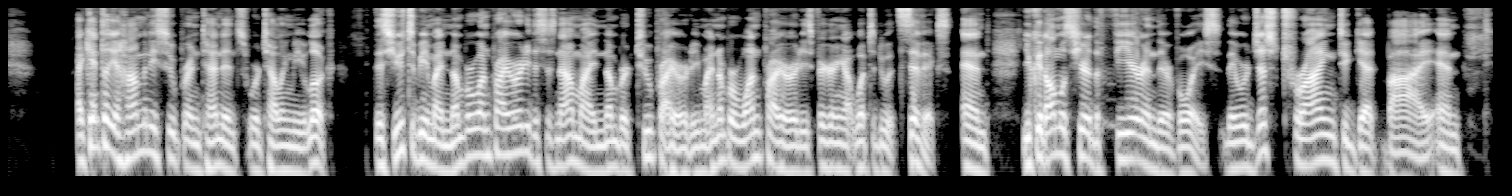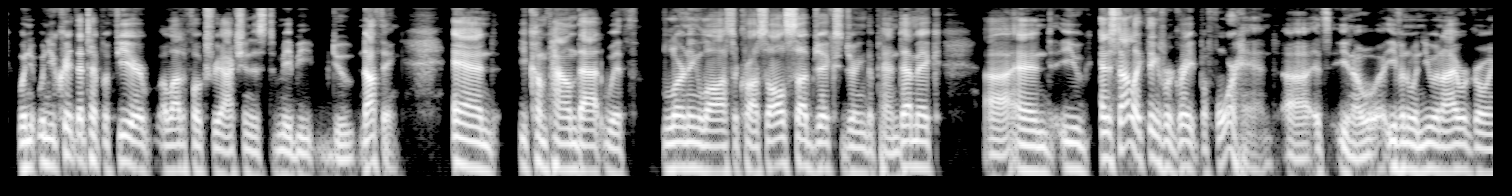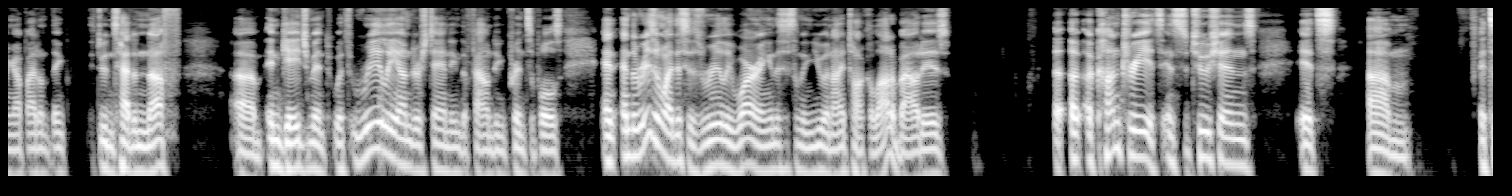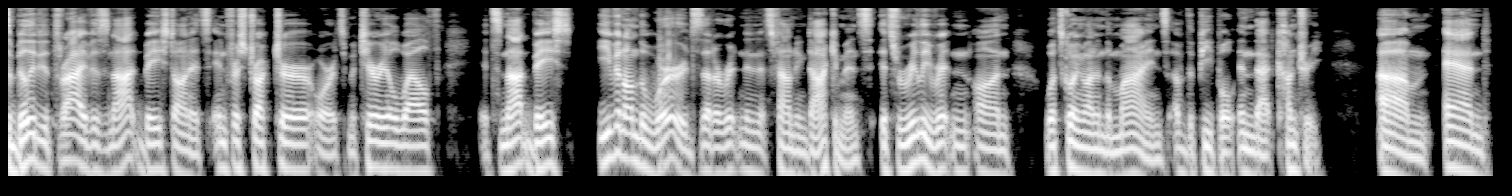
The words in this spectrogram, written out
I can't tell you how many superintendents were telling me, look, this used to be my number one priority. This is now my number two priority. My number one priority is figuring out what to do with civics. And you could almost hear the fear in their voice. They were just trying to get by. And when, when you create that type of fear, a lot of folks' reaction is to maybe do nothing. And you compound that with learning loss across all subjects during the pandemic. Uh, and you and it's not like things were great beforehand. Uh, it's you know even when you and I were growing up, I don't think students had enough um, engagement with really understanding the founding principles. And, and the reason why this is really worrying, and this is something you and I talk a lot about, is a, a country, its institutions, its um, its ability to thrive is not based on its infrastructure or its material wealth. It's not based even on the words that are written in its founding documents. It's really written on what's going on in the minds of the people in that country. Um, and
